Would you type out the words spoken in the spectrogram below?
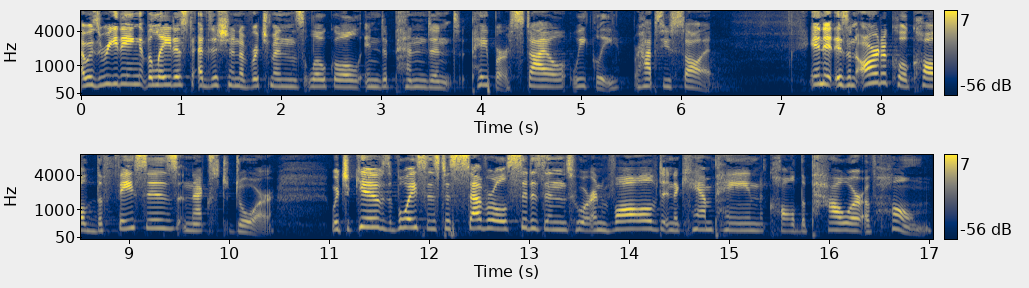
I was reading the latest edition of Richmond's local independent paper, Style Weekly. Perhaps you saw it. In it is an article called The Faces Next Door, which gives voices to several citizens who are involved in a campaign called The Power of Home.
